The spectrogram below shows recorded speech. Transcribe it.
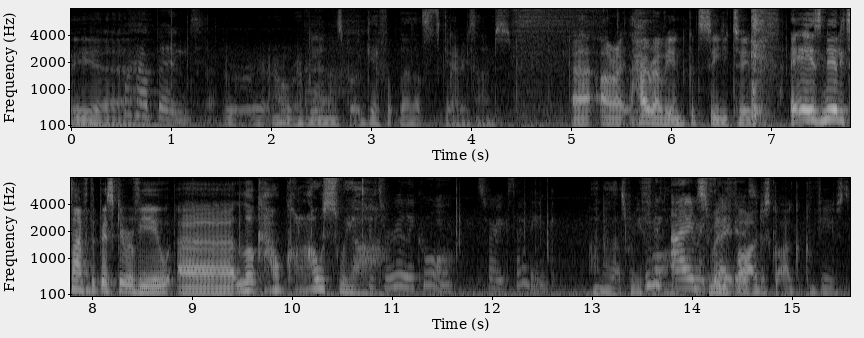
Yeah. What happened? Oh, Revian has put a gif up there. That's scary times. Uh, all right. Hi, Revian. Good to see you too. It is nearly time for the biscuit review. Uh, look how close we are. It's really cool. It's very exciting. I know that's really Even far. I'm it's really far. I just got I got confused.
